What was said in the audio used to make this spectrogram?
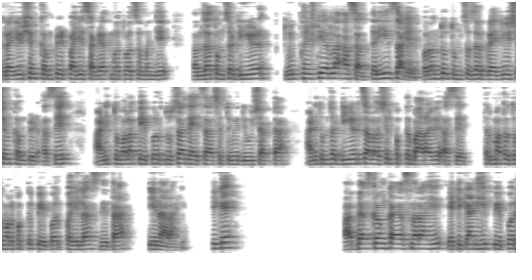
ग्रॅज्युएशन कंप्लीट पाहिजे. सगळ्यात महत्त्वाचं म्हणजे समजा तुमचं डीएड तुम्ही फर्स्ट इयरला असाल तरीही चालेल. परंतु तुमचं जर ग्रॅज्युएशन कंप्लीट असेल आणि तुम्हाला पेपर दुसरा द्यायचा असेल तुम्ही देऊ शकता. आणि तुमचं डीएड चालू असेल फक्त बारावी असेल तर मात्र तुम्हाला फक्त पेपर पहिलाच देता येणार आहे. ठीक आहे? अभ्यासक्रम काय असणार आहे? या ठिकाणी हे पेपर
